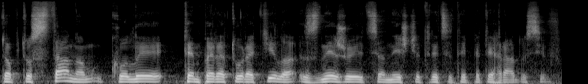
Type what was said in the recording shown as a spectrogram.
тобто станом, коли температура тіла знижується нижче 35 градусів.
